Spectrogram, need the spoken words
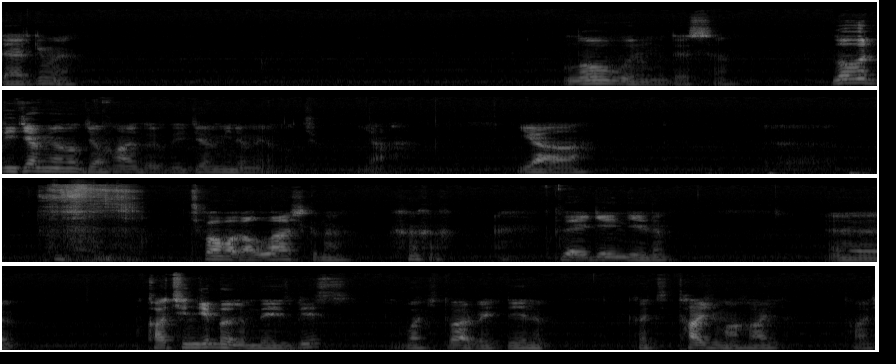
Dergi mi? Lower mı desem? Lower diyeceğim yanılacağım. Hayır diyeceğim yine mi yanılacağım? Ya. Ya. Eee, Tipe bak Allah aşkına. Play diyelim. Eee, kaçıncı bölümdeyiz biz? Vakit var bekleyelim. Kaç Taj Mahal Taj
